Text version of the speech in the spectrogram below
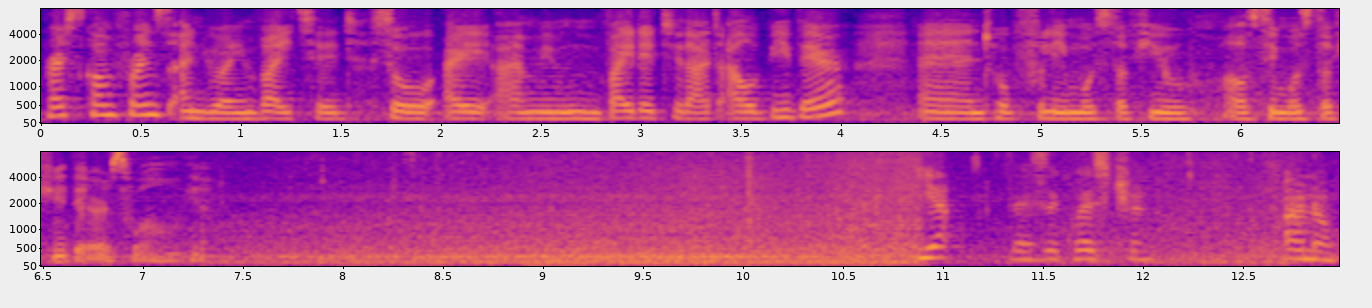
press conference, and you are invited." So I am invited to that. I'll be there, and hopefully, most of you, I'll see most of you there as well. Yeah. Yeah, there's a question. Oh, no.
